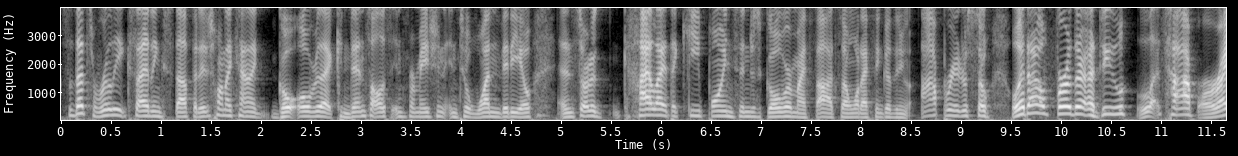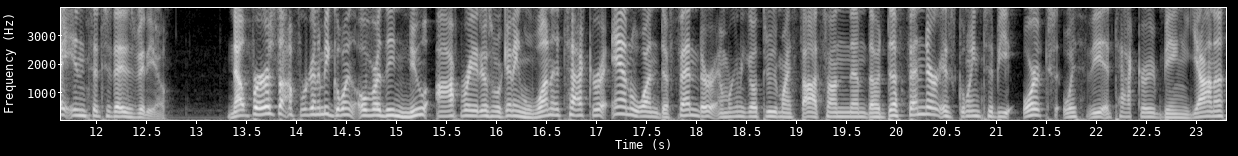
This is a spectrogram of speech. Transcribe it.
So that's really exciting stuff, and I just want to kind of go over that, condense all this information into one video, and sort of highlight the key points and just go over my thoughts on what I think of the new operators. So with without further ado, let's hop right into today's video. Now, first off, we're going to be going over the new operators. We're getting one attacker and one defender, and we're going to go through my thoughts on them. The defender is going to be Oryx, with the attacker being Iana.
